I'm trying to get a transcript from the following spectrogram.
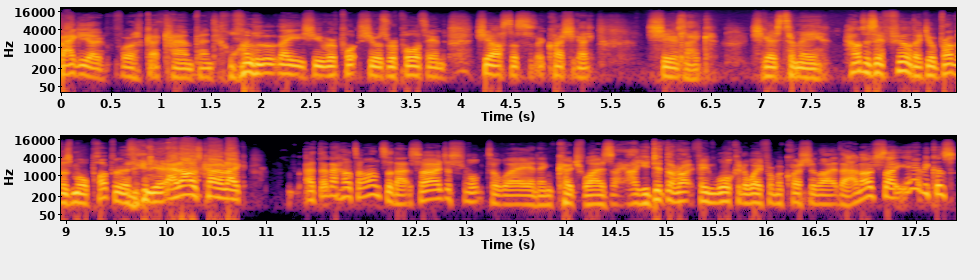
Baguio for a, a camp, and one lady she report she was reporting. She asked us a question. She goes, she was like, she goes to me, "How does it feel that your brother's more popular than you?" And I was kind of like. I don't know how to answer that. So I just walked away and then Coach Weiss like, Oh, you did the right thing walking away from a question like that. And I was just like, Yeah, because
